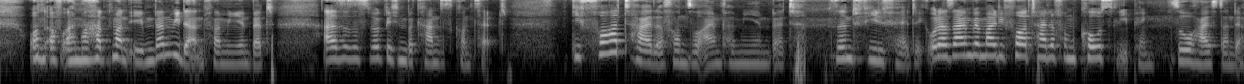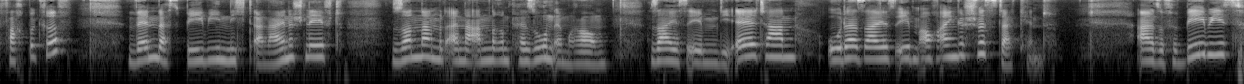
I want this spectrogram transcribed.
und auf einmal hat man eben dann wieder ein Familienbett. Also es ist wirklich ein bekanntes Konzept. Die Vorteile von so einem Familienbett sind vielfältig. Oder sagen wir mal die Vorteile vom Co-Sleeping. So heißt dann der Fachbegriff. Wenn das Baby nicht alleine schläft, sondern mit einer anderen Person im Raum. Sei es eben die Eltern oder sei es eben auch ein Geschwisterkind. Also für Babys,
